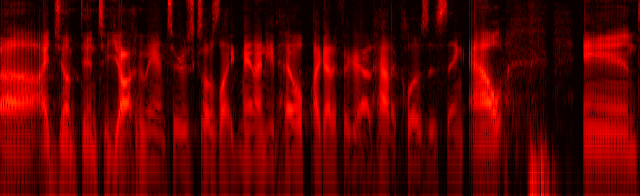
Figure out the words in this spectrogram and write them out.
uh, I jumped into Yahoo Answers because I was like, man, I need help. I got to figure out how to close this thing out. And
